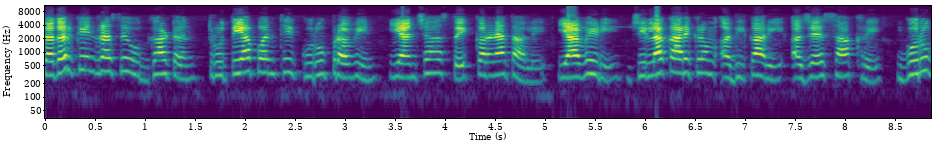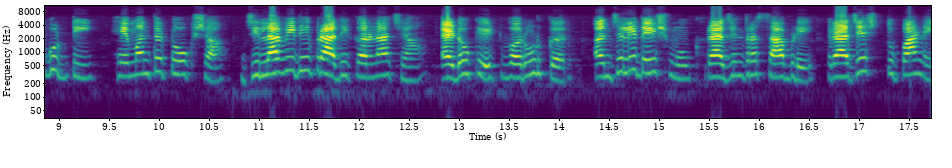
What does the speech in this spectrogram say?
सदर केंद्राचे उद्घाटन तृतीयपंथी गुरु प्रवीण यांच्या हस्ते करण्यात आले. यावेळी जिल्हा कार्यक्रम अधिकारी अजय साखरे गुरु गुड्डी हेमंत टोकशा जिल्हा विधी प्राधिकरणाच्या ॲडव्होकेट वरुडकर अंजली देशमुख राजेंद्र साबळे राजेश तुपाणे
